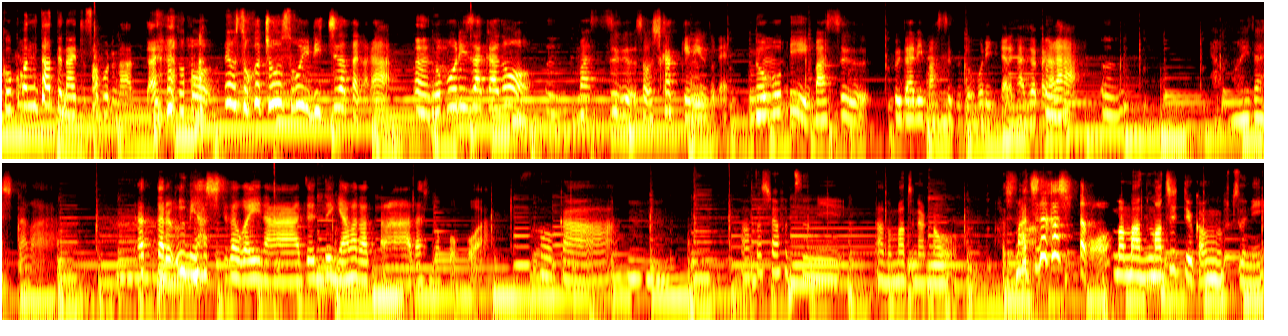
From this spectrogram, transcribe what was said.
ここに立ってないとサボるなみたいな、そう。でもそこちょうどそういう立地だったから上り坂のうん。まっすぐそう四角形で言うとね上りまっすぐ下りまっすぐ上りみたいな感じだったから、うん思い出したわ。だったら海走ってた方がいいな。全然山だったな私の高校は、そうか。うん、私は普通にあの街中を走って街中走ったの？まあまあ街っていうかうん普通に。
